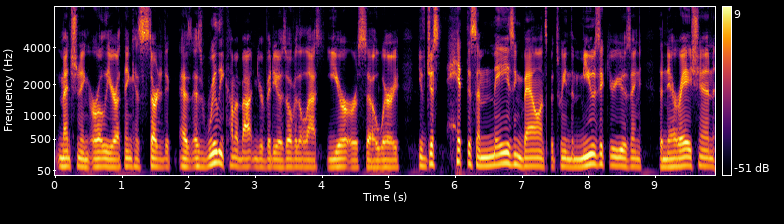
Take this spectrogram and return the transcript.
mentioning earlier, I think has started to, has has really come about in your videos over the last year or so, where you've just hit this amazing balance between the music you're using, the narration,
